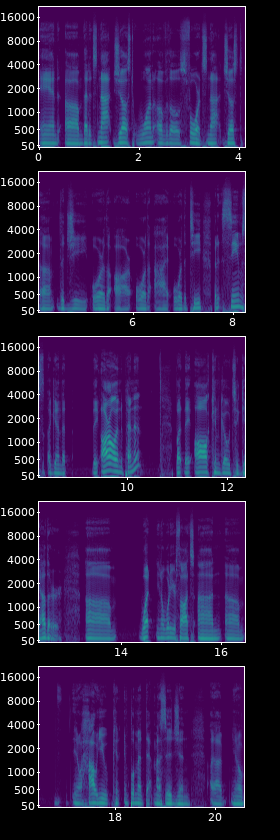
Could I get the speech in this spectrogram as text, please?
and um, that it's not just one of those four. It's not just um, the G or the R or the I or the T, but it seems again that they are all independent, but they all can go together. Um, what you know? What are your thoughts on um, you know how you can implement that message and uh, you know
